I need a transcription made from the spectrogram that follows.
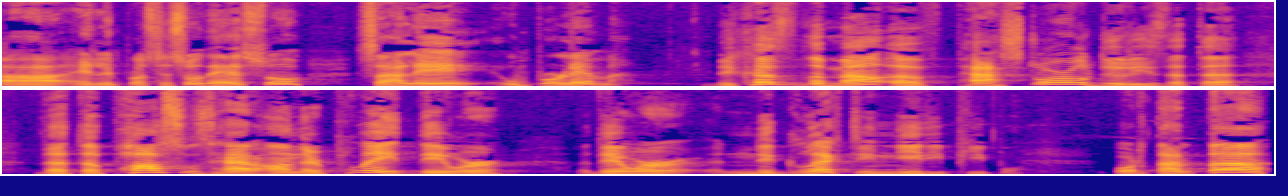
ah, en el proceso de eso sale un problema. Because of the amount of pastoral duties that the that the apostles had on their plate, they were they were neglecting needy people. Por tanta,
